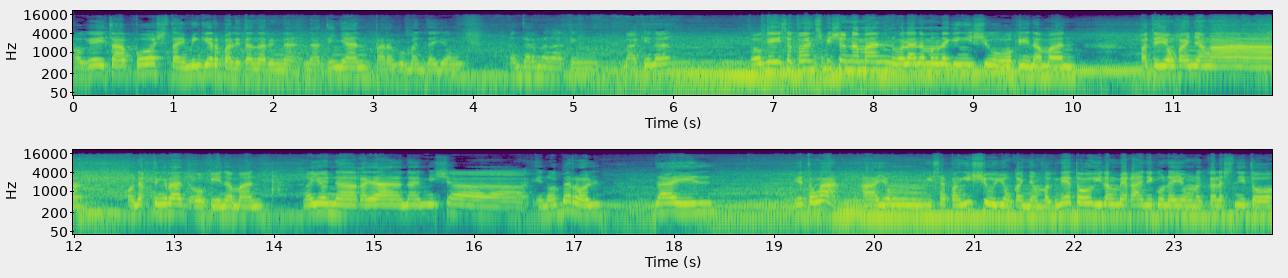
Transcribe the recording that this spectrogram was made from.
Okay, tapos timing gear, palitan na rin na, natin yan para gumanda yung under ng ating makina. Okay, sa transmission naman, wala namang naging issue. Okay naman. Pati yung kanyang ah, connecting rod, okay naman. Ngayon na kaya namin siya in overall dahil ito nga, ah, yung isa pang issue, yung kanyang magneto, ilang mekaniko na yung nagkalas nito,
